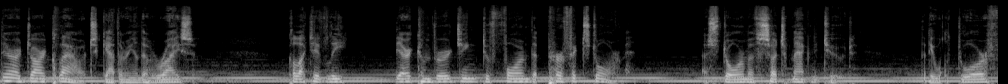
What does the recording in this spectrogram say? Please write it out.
There are dark clouds gathering on the horizon. Collectively, they are converging to form the perfect storm, a storm of such magnitude that it will dwarf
